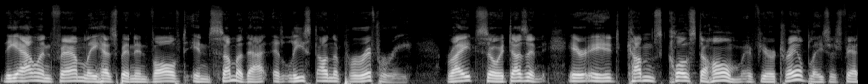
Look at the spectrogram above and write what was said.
the allen family has been involved in some of that at least on the periphery right? So it doesn't, it, it, comes close to home if you're a Trailblazers fan.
